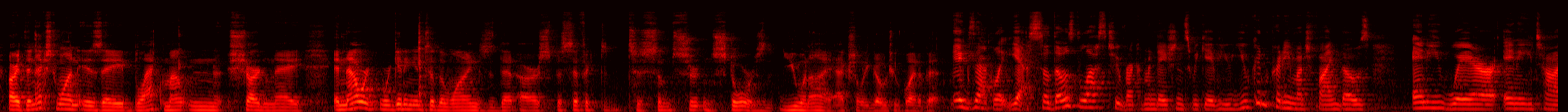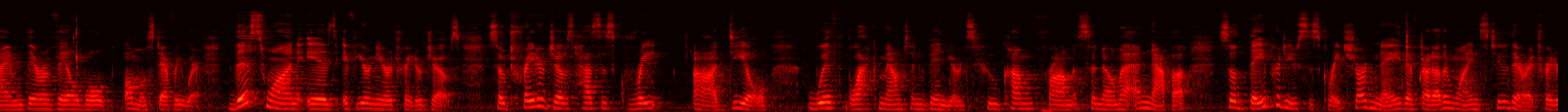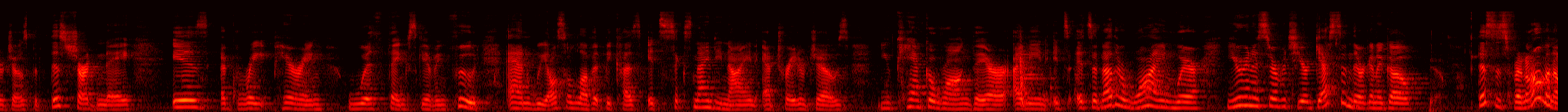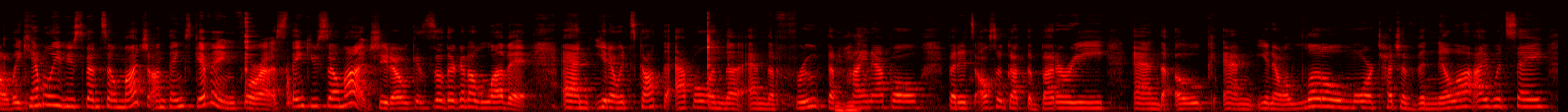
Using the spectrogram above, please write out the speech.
All right, the next one is a Black Mountain Chardonnay. And now we're, we're getting into the wines that are specific to, to some certain stores that you and I actually go to quite a bit. Exactly. Yes. So those last two recommendations we gave you, you can pretty much find those anywhere, anytime. They're available almost everywhere. This one is if you're near Trader Joe's. So Trader Joe's has this great uh, deal with Black Mountain Vineyards, who come from Sonoma and Napa. So they produce this great Chardonnay. They've got other wines too there at Trader Joe's, but this Chardonnay is a great pairing with Thanksgiving food. And we also love it because it's $6.99 at Trader Joe's. You can't go wrong there. I mean, it's it's another wine where you're going to serve it to your guests and they're going to go, Yeah. This is phenomenal. We can't believe you spent so much on Thanksgiving for us. Thank you so much. You know, 'cause- so they're gonna love it. And you know, it's got the apple and the and the fruit, the mm-hmm. pineapple, but it's also got the buttery and the oak, and you know, a little more touch of vanilla, I would say,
